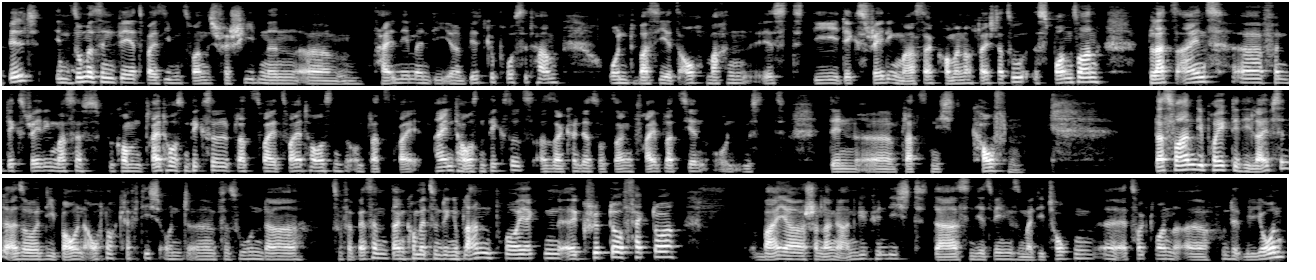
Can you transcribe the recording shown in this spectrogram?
Bild. In Summe sind wir jetzt bei 27 verschiedenen ähm, Teilnehmern, die ihr Bild gepostet haben. Und was sie jetzt auch machen, ist die Dex Trading Master, kommen wir noch gleich dazu, sponsoren. Platz 1 äh, von Dex Trading Masters bekommen 3000 Pixel, Platz 2 2000 und Platz 3 1000 Pixels. Also da könnt ihr sozusagen frei platzieren und müsst den äh, Platz nicht kaufen. Das waren die Projekte, die live sind. Also die bauen auch noch kräftig und äh, versuchen da zu verbessern. Dann kommen wir zu den geplanten Projekten. Äh, Crypto Factor war ja schon lange angekündigt. Da sind jetzt wenigstens mal die Token äh, erzeugt worden, äh, 100 Millionen.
